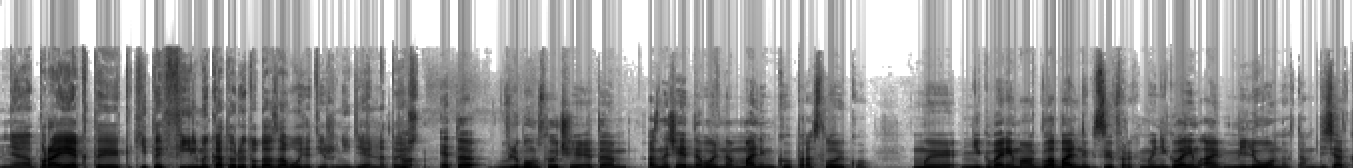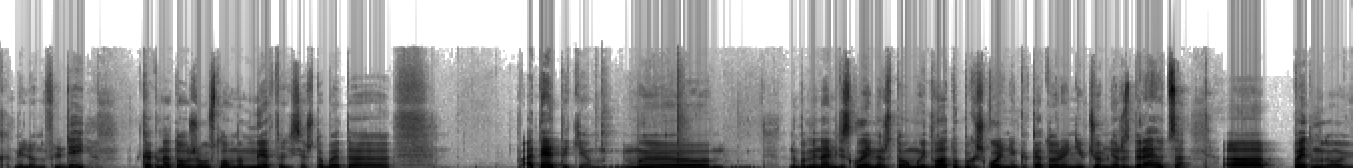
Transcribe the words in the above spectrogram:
э, проекты, какие-то фильмы, которые туда завозят еженедельно. То Но есть, это в любом случае это означает довольно маленькую прослойку. Мы не говорим о глобальных цифрах, мы не говорим о миллионах, там, десятках миллионов людей, как на том же условном Netflix, чтобы это... Опять-таки, мы э, напоминаем дисклеймер, что мы два тупых школьника, которые ни в чем не разбираются, э, поэтому э,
